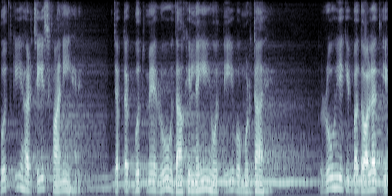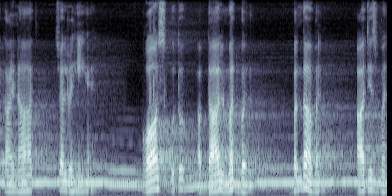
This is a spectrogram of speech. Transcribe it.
بت کی ہر چیز فانی ہے۔ جب تک بت میں روح داخل نہیں ہوتی، وہ مردہ ہے۔ روح ہی کی بدولت یہ کائنات چل رہی ہے۔ غوث کتب ابدال مت بن، بندہ بن، عاجز بن،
